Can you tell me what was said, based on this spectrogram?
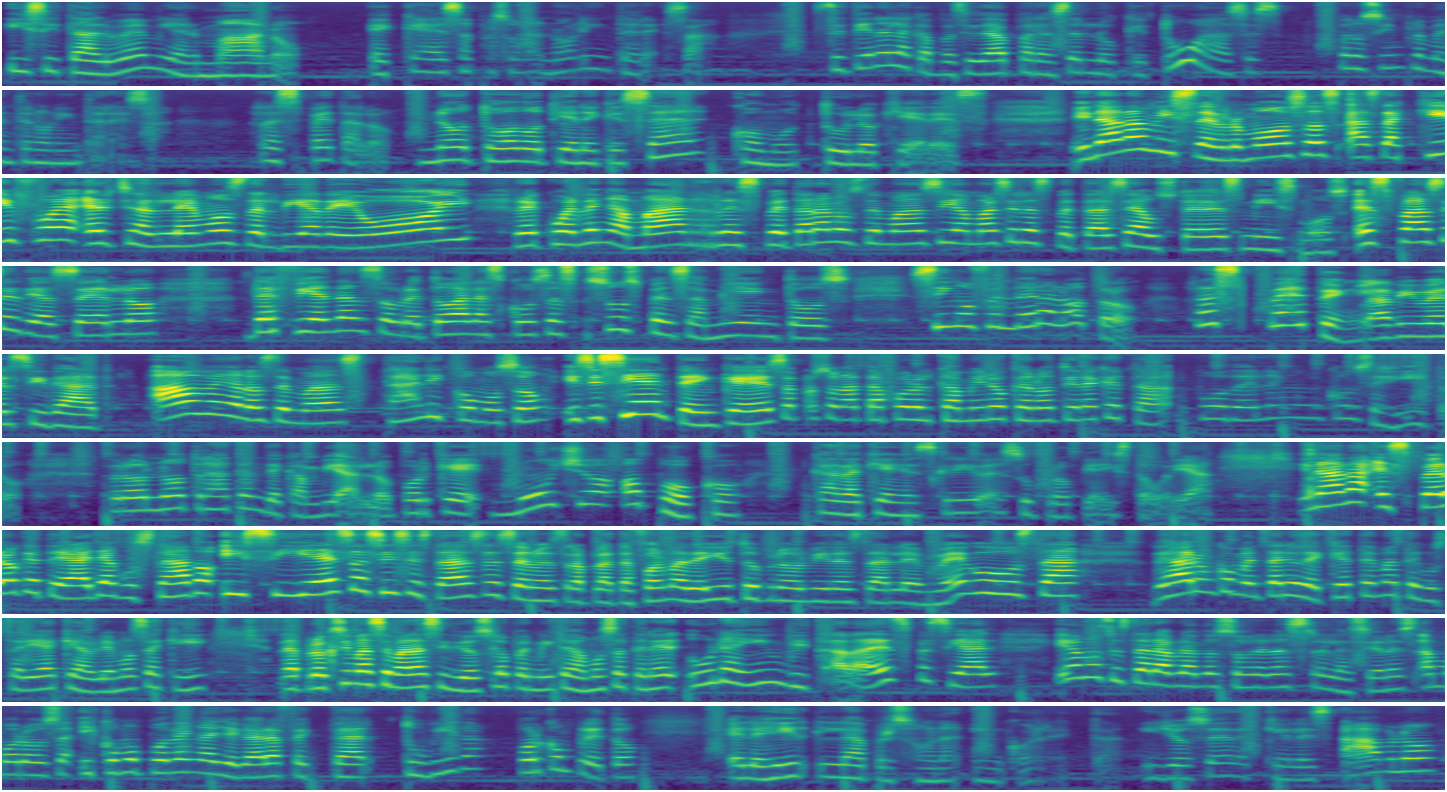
Y si tal vez mi hermano es que a esa persona no le interesa, si tiene la capacidad para hacer lo que tú haces, pero simplemente no le interesa respétalo. No todo tiene que ser como tú lo quieres. Y nada, mis hermosos, hasta aquí fue el charlemos del día de hoy. Recuerden amar, respetar a los demás y amarse y respetarse a ustedes mismos. Es fácil de hacerlo. Defiendan sobre todas las cosas sus pensamientos sin ofender al otro. Respeten la diversidad amen a los demás tal y como son. Y si sienten que esa persona está por el camino que no tiene que estar, pues un consejito. Pero no traten de cambiarlo, porque mucho o poco, cada quien escribe su propia historia. Y nada, espero que te haya gustado. Y si es así, si estás desde nuestra plataforma de YouTube, no olvides darle me gusta, dejar un comentario de qué tema te gustaría que hablemos aquí. La próxima semana, si Dios lo permite, vamos a tener una invitada especial y vamos a estar hablando sobre las relaciones amorosas y cómo pueden llegar a afectar tu vida por completo, elegir la persona incorrecta. Y yo sé de qué les hablo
